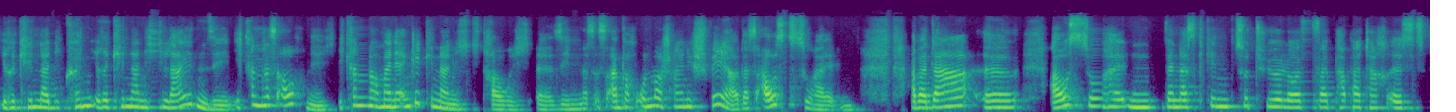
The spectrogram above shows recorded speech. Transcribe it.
ihre Kinder, die können ihre Kinder nicht leiden sehen. Ich kann das auch nicht. Ich kann auch meine Enkelkinder nicht traurig äh, sehen. Das ist einfach unwahrscheinlich schwer, das auszuhalten. Aber da äh, auszuhalten, wenn das Kind zur Tür läuft, weil Papatag ist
